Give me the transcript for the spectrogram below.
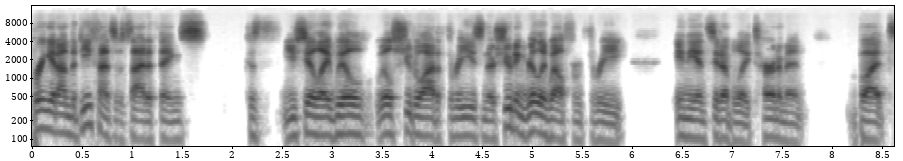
bring it on the defensive side of things because UCLA will will shoot a lot of threes and they're shooting really well from three in the NCAA tournament. But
